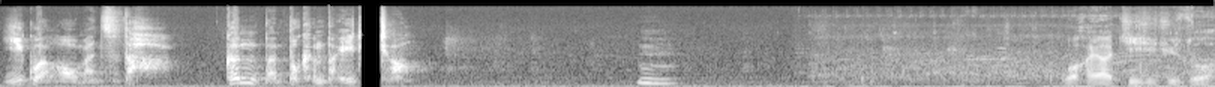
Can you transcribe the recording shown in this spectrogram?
一贯傲慢自大，根本不肯赔偿。嗯。我还要继续去做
